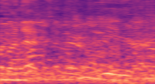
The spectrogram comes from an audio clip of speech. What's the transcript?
Aman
